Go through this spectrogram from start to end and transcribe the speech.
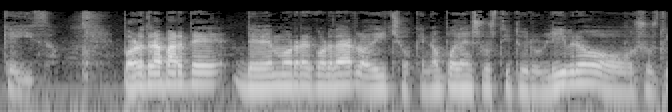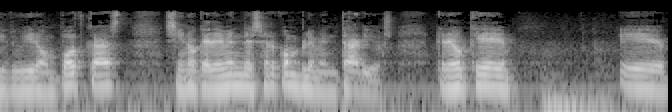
que hizo. Por otra parte, debemos recordar lo dicho, que no pueden sustituir un libro o sustituir a un podcast, sino que deben de ser complementarios. Creo que, eh,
